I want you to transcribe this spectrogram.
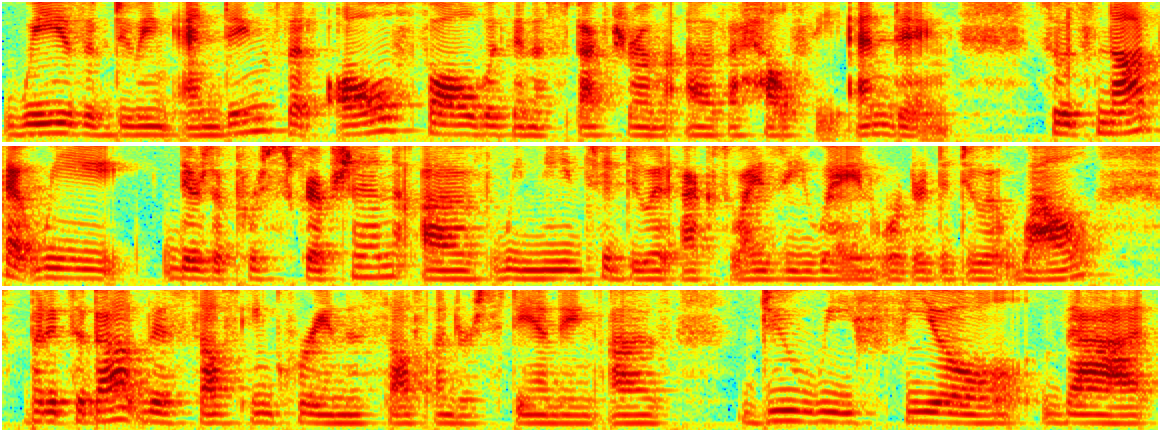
ways of doing endings that all fall within a spectrum of a healthy ending. So it's not that we there's a prescription of we need to do it XYZ way in order to do it well, but it's about this self-inquiry and this self-understanding of do we feel that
